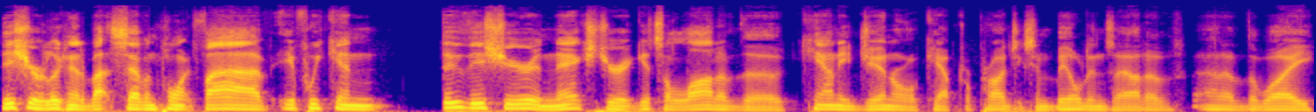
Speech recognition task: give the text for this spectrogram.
this year, we're looking at about 7.5. If we can do this year and next year, it gets a lot of the county general capital projects and buildings out of out of the way.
